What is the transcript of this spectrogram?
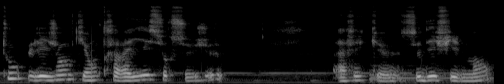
tous les gens qui ont travaillé sur ce jeu avec ce défilement.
